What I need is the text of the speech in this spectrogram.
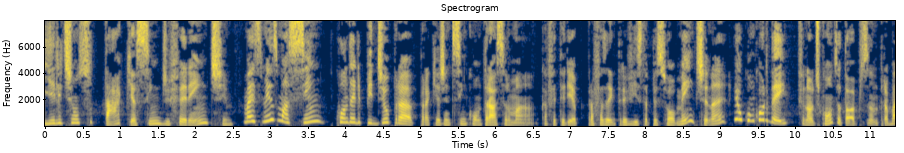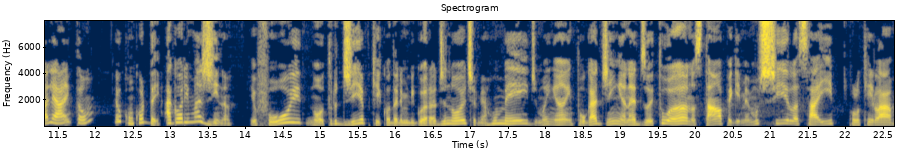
E ele tinha um sotaque, assim, diferente. Mas mesmo assim, quando ele pediu pra que a gente se encontrasse numa cafeteria pra fazer a entrevista pessoalmente, né? Eu concordei. Afinal de contas, eu tava precisando trabalhar, então eu concordei. Agora imagina. Eu fui no outro dia, porque quando ele me ligou era de noite, eu me arrumei de manhã, empolgadinha, né? 18 anos, tal, peguei minha mochila, saí, coloquei lá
